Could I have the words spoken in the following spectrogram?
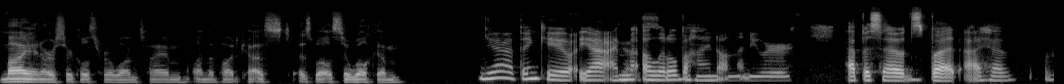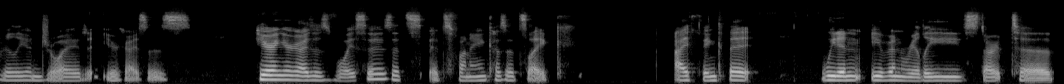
my and our circles for a long time on the podcast as well so welcome Yeah, thank you. Yeah, I'm Yes. a little behind on the newer episodes, but I have really enjoyed your guys's hearing your guys' voices. It's it's funny because it's like I think that we didn't even really start to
